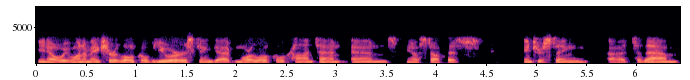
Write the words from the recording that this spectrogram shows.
you know, we want to make sure local viewers can get more local content and you know stuff that's interesting uh, to them.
